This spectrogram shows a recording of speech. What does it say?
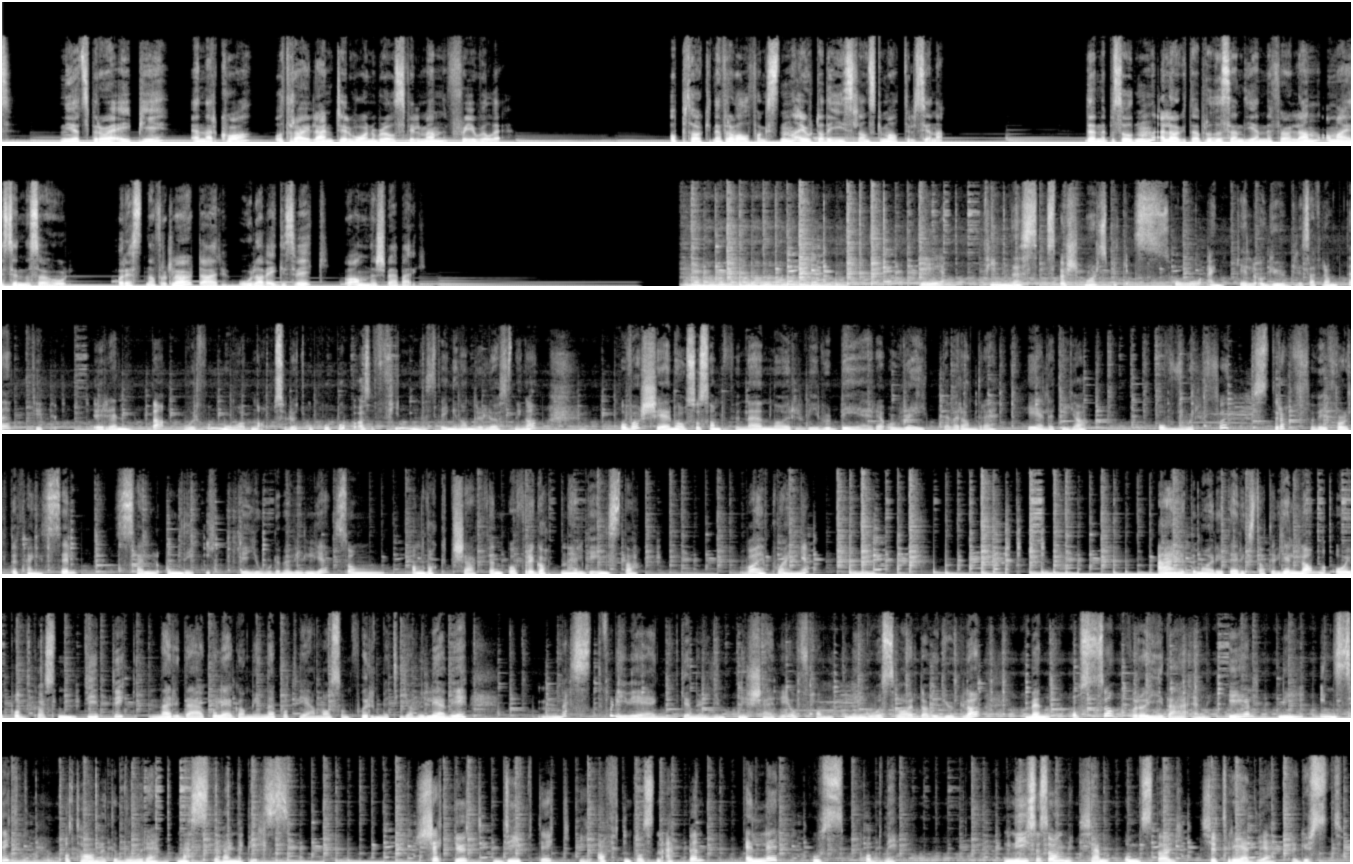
nyhetsbyrået AP, NRK og traileren til Warner Bros.-filmen Free Willy. Opptakene fra hvalfangsten er gjort av det islandske mattilsynet. Denne episoden er laget av produsent Jenny Førland og meg, Synne Søhol og resten av Forklart er Olav Eggesvik og Anders Weberg. Det finnes spørsmål som ikke er så enkle å google seg fram til. Typ renta. Hvorfor må den absolutt opp, opp, opp? Altså, Finnes det ingen andre løsninger? Og hva skjer med oss og samfunnet når vi vurderer å rate hverandre hele tida? Og hvorfor straffer vi folk til fengsel selv om de ikke gjorde det med vilje, som han vaktsjefen på fregatten Helge Ingstad? Hva er poenget? Jeg heter Marit Eriksdatter Gjelland, og i podkasten Dypdykk nerder jeg kollegaene mine på tema som former tida vi lever i. Mest fordi vi er genuint nysgjerrig og fant ingen gode svar da vi googla, men også for å gi deg en helt ny innsikt og ta med til bordet neste vennepils. Sjekk ut Dypdykk i Aftenposten-appen eller hos Podmy. Ny sesong kommer onsdag 23. august.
